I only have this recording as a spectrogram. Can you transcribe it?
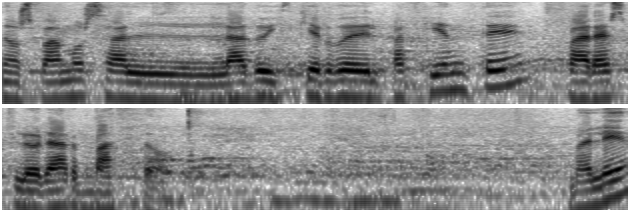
nos vamos al lado izquierdo del paciente para explorar bazo. ¿Vale?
